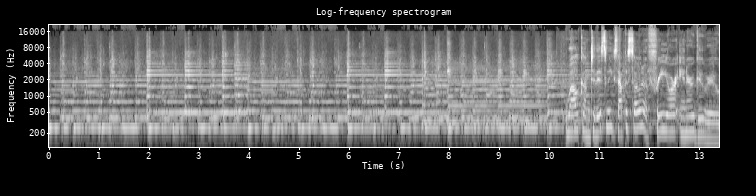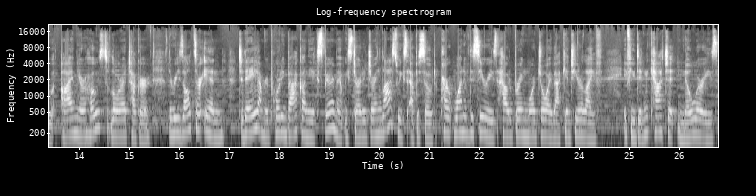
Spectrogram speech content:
Welcome to this week's episode of Free Your Inner Guru. I'm your host, Laura Tucker. The results are in. Today, I'm reporting back on the experiment we started during last week's episode, part one of the series, How to Bring More Joy Back into Your Life. If you didn't catch it, no worries.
